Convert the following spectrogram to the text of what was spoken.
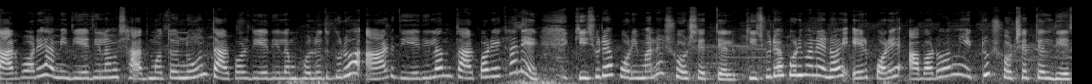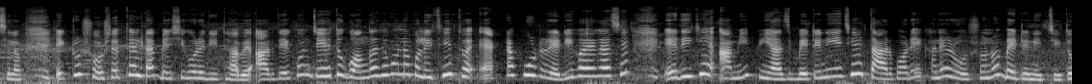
তারপরে আমি দিয়ে দিলাম স্বাদ মতো নুন, তারপর দিয়ে দিলাম হলুদ গুঁড়ো আর দিয়ে দিলাম তারপর এখানে কিছুটা পরিমাণে সর্ষের তেল। কিছুটা পরিমাণে নয়, এরপরে আবারও আমি একটু সর্ষের তেল দিয়েছিলাম। একটু সর্ষের তেলটা বেশি করে দিতে হবে। আর দেখুন, যেহেতু গঙ্গা যমুনা বলেছি, তো একটা পুর রেডি হয়ে গেছে। এদিকে আমি পেঁয়াজ বেটে নিয়েছি, তারপরে এখানে রসুনও বেটে নিচ্ছি। তো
